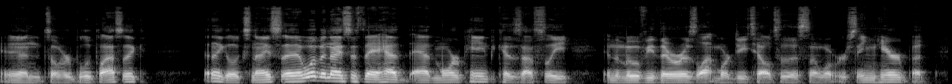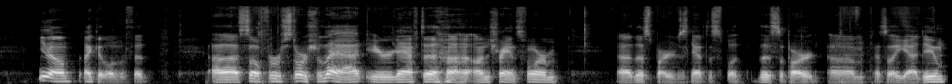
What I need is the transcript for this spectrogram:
and it's over blue plastic. I think it looks nice. Uh, it would have been nice if they had add more paint because obviously in the movie there was a lot more detail to this than what we're seeing here. But you know, I could live with it. Uh, so for storage for that, you're gonna have to uh, untransform uh, this part, you're just to have to split this apart. Um, that's all you got to do.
